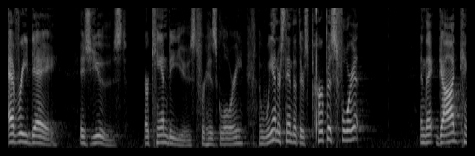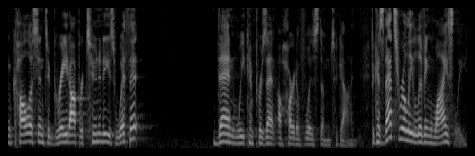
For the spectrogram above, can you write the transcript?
every day is used or can be used for His glory, and we understand that there's purpose for it and that God can call us into great opportunities with it then we can present a heart of wisdom to God. Because that's really living wisely,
